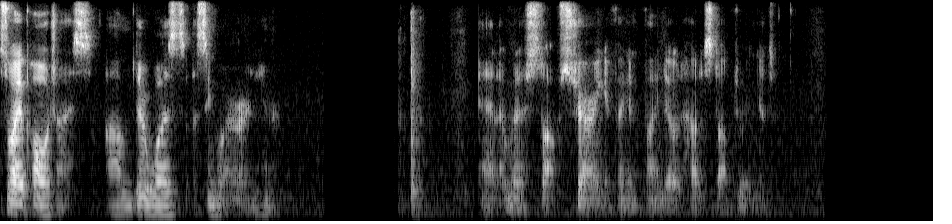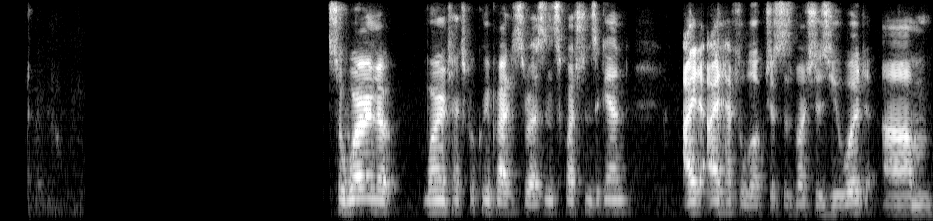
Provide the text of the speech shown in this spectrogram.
So I apologize. Um, there was a single error in here. And I'm going to stop sharing if I can find out how to stop doing it. So where in a where in a textbook we practice resonance questions again? I'd, I'd have to look just as much as you would. Um,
